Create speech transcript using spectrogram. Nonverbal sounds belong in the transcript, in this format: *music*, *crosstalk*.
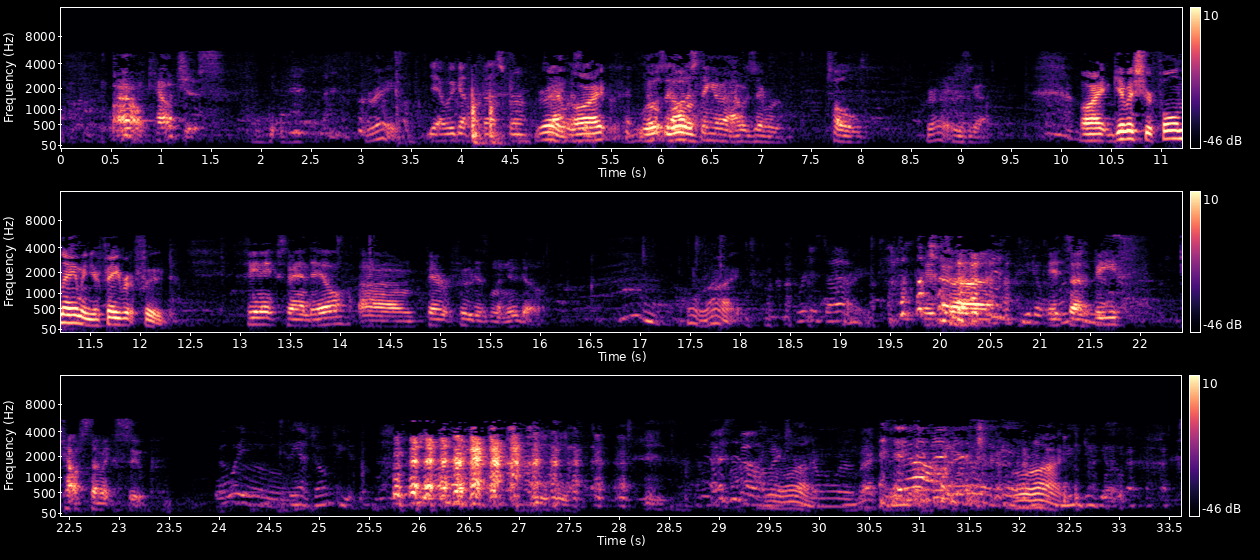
Wow, couches. Great. Yeah, we got the best room. Great. That was All the- right. That We'll- was the we'll- oddest thing I was ever told Great. years ago. All right. Give us your full name and your favorite food. Phoenix Van Dale. Um, favorite food is menudo. All right. What is that? Great. It's uh, *laughs* it's a beef cow stomach soup. See, I told you. All right. *laughs*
